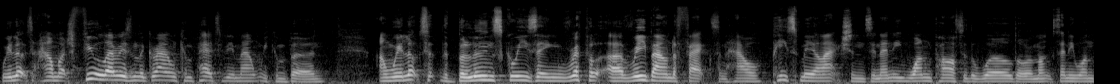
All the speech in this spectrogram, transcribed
we looked at how much fuel there is in the ground compared to the amount we can burn. And we looked at the balloon squeezing ripple, uh, rebound effects and how piecemeal actions in any one part of the world or amongst any one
